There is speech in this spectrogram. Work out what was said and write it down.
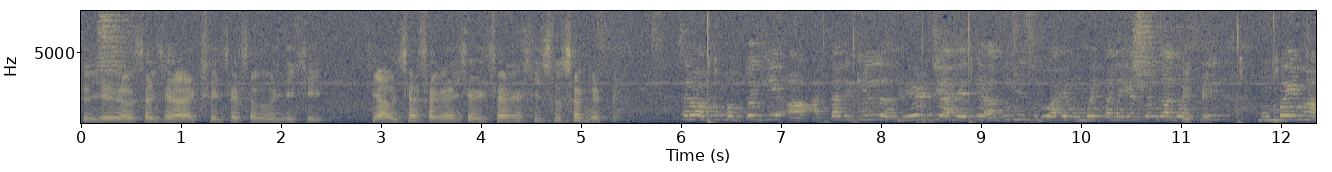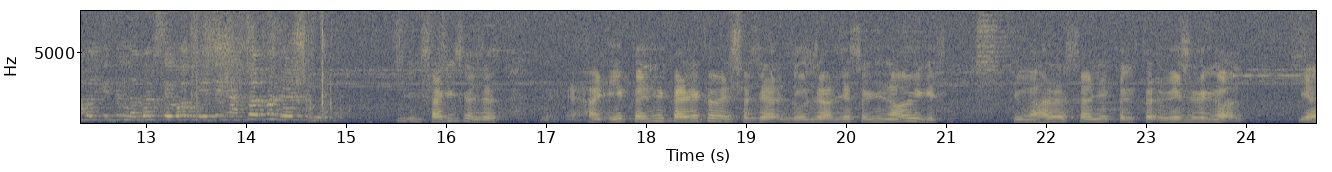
संजय राऊतांच्या ॲक्शनच्या संबंधीची ती आमच्या सगळ्यांच्या विचाराशी सुसंगत आहे. सर आपण बघतोय की आता देखील रेड जे आहे ते अजूनही सुरू आहे. मुंबईत पहिले यशवंत जाधव असतील मुंबई महापालिकेतील नगरसेवक नेते ह्यांच्यावर पण रेड सुरू आहे. सांगितलं हा एक कलमी कार्यक्रम आहे सध्या दोन राज्याचं मी नावही घेतली की महाराष्ट्र आणि कलक वेस्ट बेंगाल. या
